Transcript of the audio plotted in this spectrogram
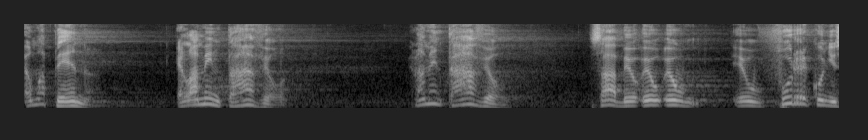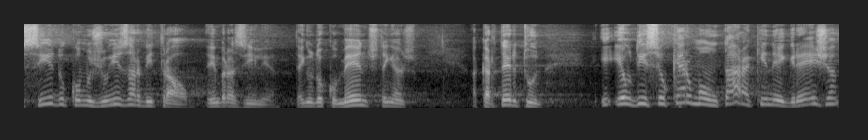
É uma pena. É lamentável. É lamentável. Sabe, eu, eu, eu, eu fui reconhecido como juiz arbitral em Brasília. Tenho documentos, tenho a carteira e tudo. E eu disse: eu quero montar aqui na igreja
